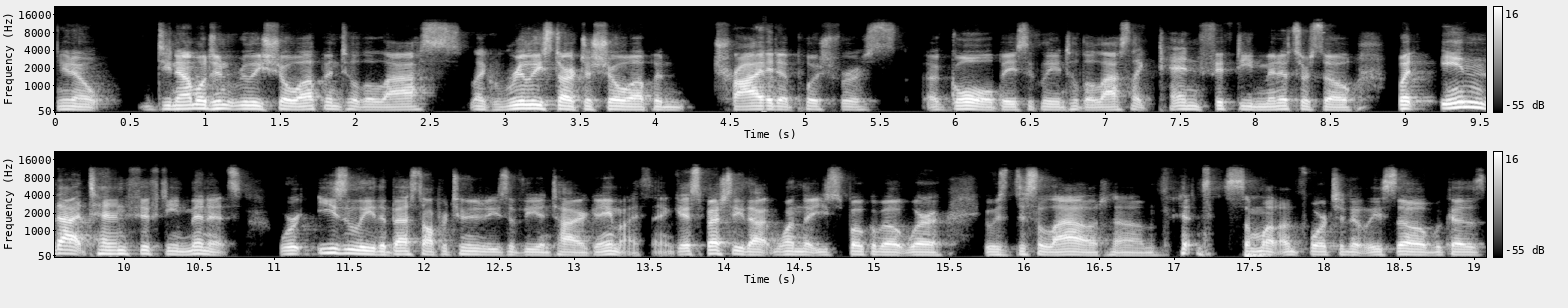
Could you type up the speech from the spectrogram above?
you know, Dinamo didn't really show up until the last, like really start to show up and try to push for a goal basically until the last like 10, 15 minutes or so. But in that 10, 15 minutes were easily the best opportunities of the entire game, I think, especially that one that you spoke about where it was disallowed, um, somewhat unfortunately so, because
